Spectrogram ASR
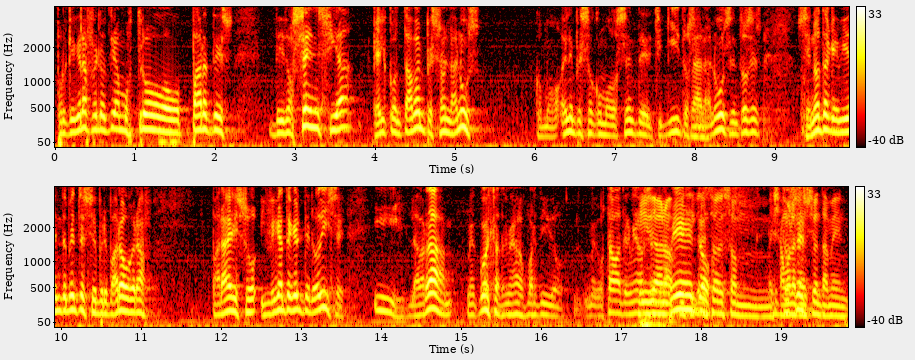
porque Graf el otro día mostró partes de docencia que él contaba, empezó en Lanús. Como, él empezó como docente de chiquitos Claro. en Lanús, entonces se nota que evidentemente se preparó Graf para eso, y fíjate que él te lo dice, Y la verdad, me cuesta terminar los partidos. Me gustaba terminar Sí, los no, eso, eso me llamó la Entonces, atención también,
